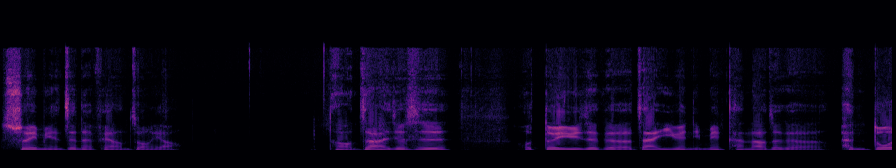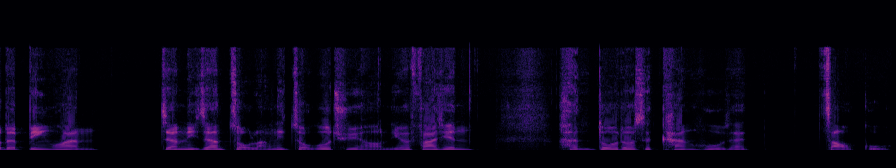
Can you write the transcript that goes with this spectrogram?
睡眠真的非常重要。好，再来就是我对于这个在医院里面看到这个很多的病患，只要你这样走廊你走过去哈，你会发现很多都是看护在照顾，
